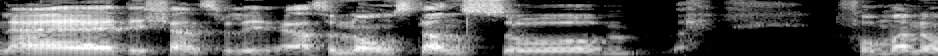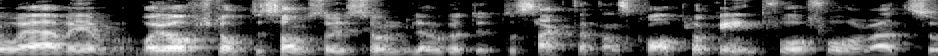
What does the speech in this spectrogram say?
Nej, det känns väl... Alltså någonstans så får man nog även... Vad jag har förstått det som så har ju Sundlöv gått ut och sagt att han ska plocka in två forwards. Så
